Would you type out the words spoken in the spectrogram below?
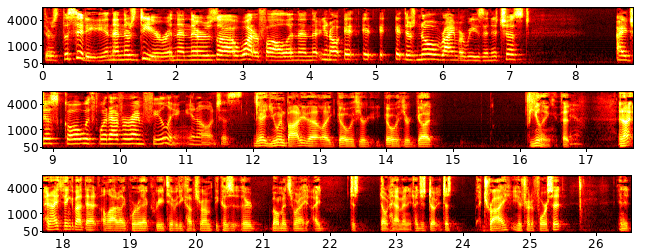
there's the city, and then there's deer, and then there's a waterfall, and then there, you know it, it, it, it. There's no rhyme or reason. It just I just go with whatever I'm feeling. You know, it just Yeah, you embody that. Like go with your go with your gut feeling. That, Yeah. and I and I think about that a lot, like where that creativity comes from, because there are moments when I, I just don't have any. I just don't. Just I try. You try to force it, and it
